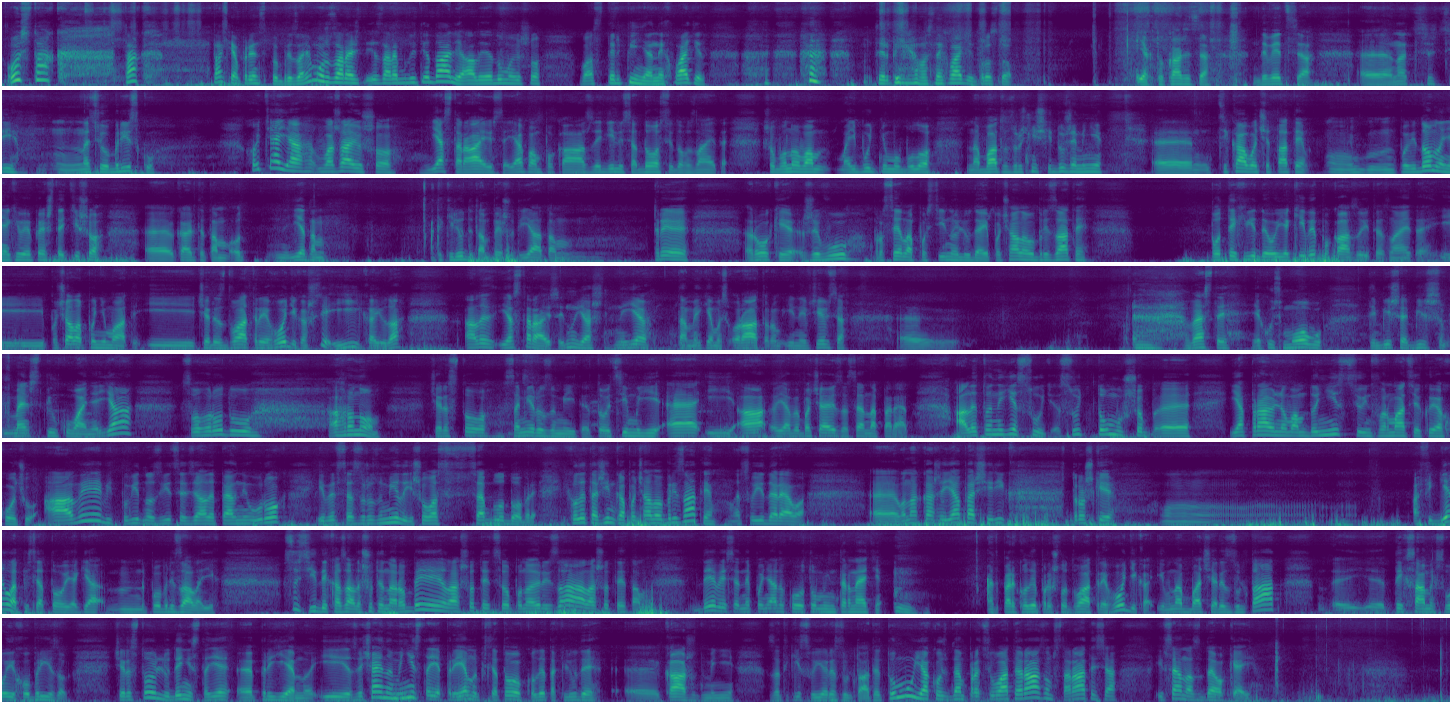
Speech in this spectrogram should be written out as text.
Ось так. Так, так я, в принципі, обрізаю. Я можу зараз, зараз буду йти далі, але я думаю, що у вас терпіння не хватить. Терпіння у вас не хватить, просто, як то кажеться, дивитися е, на, цю, ці, на цю обрізку. Хоча я вважаю, що я стараюся, я вам показую, я ділюся досвідом, знаєте, щоб воно вам в майбутньому було набагато зручніше. І дуже мені е, цікаво читати повідомлення, які ви пишете, ті, що е, кажете, там, от є там такі люди там пишуть, я там три роки живу, просила постійно людей, почала обрізати по тих відео, які ви показуєте, знаєте, і почала понімати. І через 2-3 годіка, що я і гікаю, да? але я стараюся. Ну я ж не є там якимось оратором і не вчився е, е, вести якусь мову, тим більше більш-менш спілкування. Я свого роду агроном. Через то самі розумієте, то ці мої Е і А, я вибачаю за це наперед. Але то не є суть. Суть в тому, щоб е, я правильно вам доніс цю інформацію, яку я хочу, а ви відповідно звідси взяли певний урок, і ви все зрозуміли, і що у вас все було добре. І коли та жінка почала обрізати свої дерева, е, вона каже: я перший рік трошки. Офігела після того, як я пообрізала їх. Сусіди казали, що ти наробила, що ти це понарізала, що ти там дивишся, непонятно кого в тому інтернеті. А тепер, коли пройшло 2-3 годіка, і вона бачить результат е, е, тих самих своїх обрізок, через то людині стає е, приємно. І, звичайно, мені стає приємно після того, коли так люди кажуть мені за такі свої результати. Тому якось будемо працювати разом, старатися, і все в нас буде окей.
